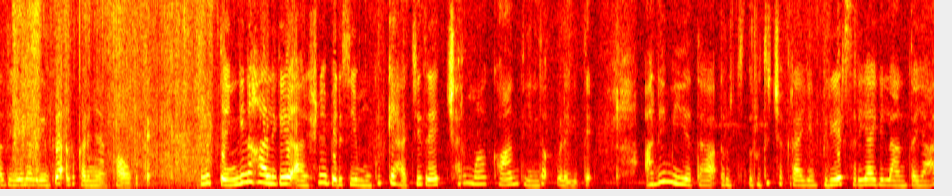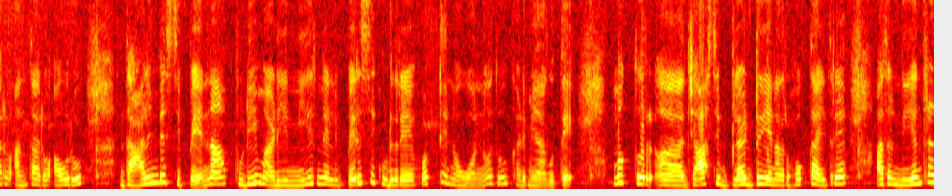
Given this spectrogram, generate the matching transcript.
ಅದು ಏನಾದರೂ ಇದ್ದರೆ ಅದು ಕಡಿಮೆ ಆಗ್ತಾ ಹೋಗುತ್ತೆ. ಇನ್ನು ತೆಂಗಿನ ಹಾಲಿಗೆ ಅರಿಶಿಣ ಬೆರೆಸಿ ಮುಖಕ್ಕೆ ಹಚ್ಚಿದರೆ ಚರ್ಮ ಕಾಂತಿಯಿಂದ ಒಳಗುತ್ತೆ ಅನಿಮಿಯತ ರುಚ್ ಋತುಚಕ್ರ ಏನು ಪಿರಿಯಡ್ ಸರಿಯಾಗಿಲ್ಲ ಅಂತ ಯಾರು ಅಂತಾರೋ ಅವರು ದಾಳಿಂಬೆ ಸಿಪ್ಪೆಯನ್ನು ಪುಡಿ ಮಾಡಿ ನೀರಿನಲ್ಲಿ ಬೆರೆಸಿ ಕುಡಿದ್ರೆ ಹೊಟ್ಟೆ ನೋವು ಅನ್ನೋದು ಕಡಿಮೆ ಆಗುತ್ತೆ. ಮತ್ತು ಜಾಸ್ತಿ ಬ್ಲಡ್ ಏನಾದರೂ ಹೋಗ್ತಾ ಇದ್ದರೆ ಅದರ ನಿಯಂತ್ರಣ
